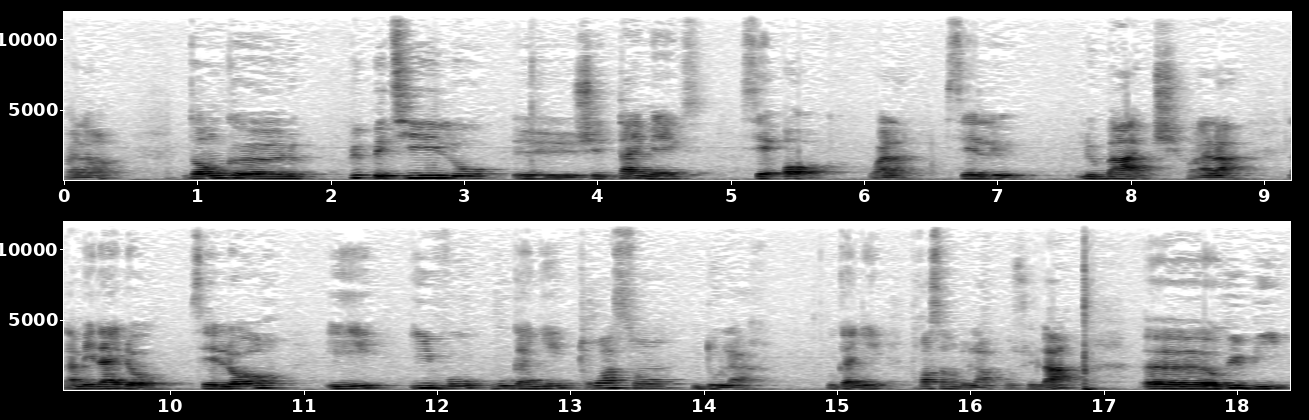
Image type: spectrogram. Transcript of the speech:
Voilà. Donc, le plus petit lot euh, chez Timex, c'est or. Voilà. C'est le, le badge. Voilà. La médaille d'or. C'est l'or et il vaut, vous gagnez 300 dollars. Vous gagnez 300 dollars pour cela. Euh, Ruby,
